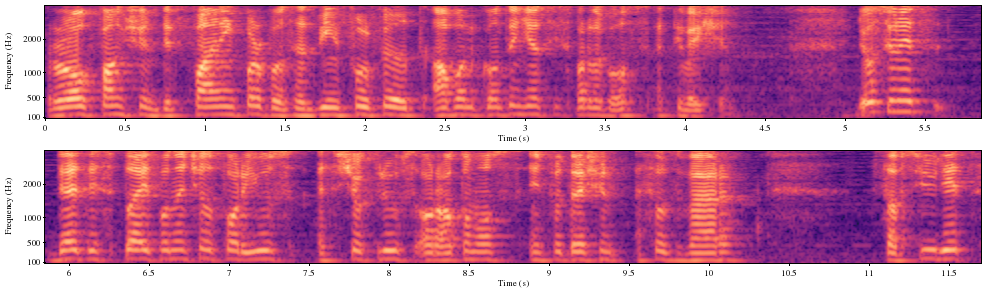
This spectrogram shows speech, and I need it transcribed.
role function defining purpose has been fulfilled upon contingency protocols activation. Those units that displayed potential for use as shock troops or autonomous infiltration assaults were substituted,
